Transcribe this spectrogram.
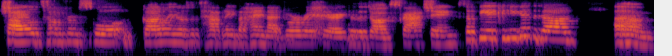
Child's home from school. God only knows what's happening behind that door right there. for the dog scratching. Sophia, can you get the dog? Um,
